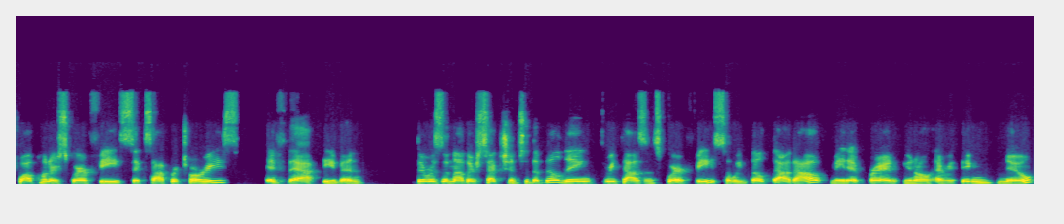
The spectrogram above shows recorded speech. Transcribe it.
1,200 square feet, six operatories, if that even there was another section to the building, 3,000 square feet. So we built that out, made it brand, you know, everything new.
